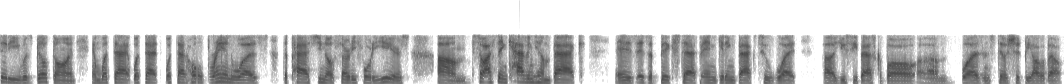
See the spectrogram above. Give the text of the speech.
city was built on and what that what that what that whole brand was the past you know 30 40 years. Um so I think having him back is is a big step in getting back to what uh UC basketball um was and still should be all about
